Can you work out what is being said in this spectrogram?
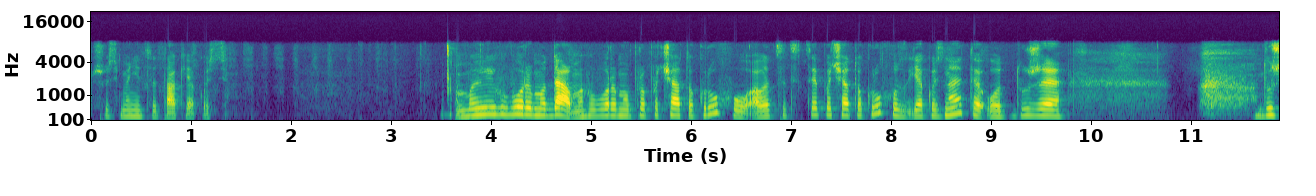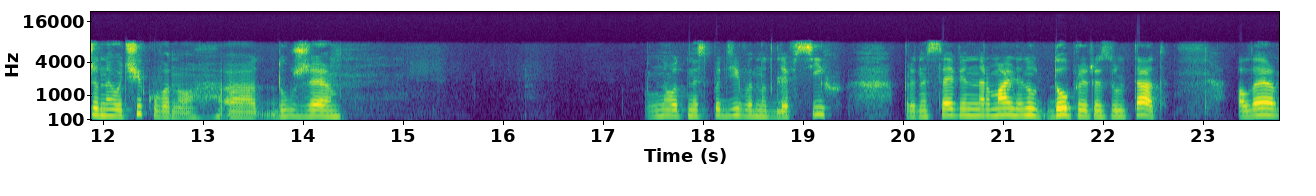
Щось мені це так якось. Ми говоримо, да, ми говоримо про початок руху, але це, цей початок руху якось, знаєте, от дуже, дуже неочікувано, е, дуже ну, от несподівано для всіх. Принесе він нормальний, ну, добрий результат, але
